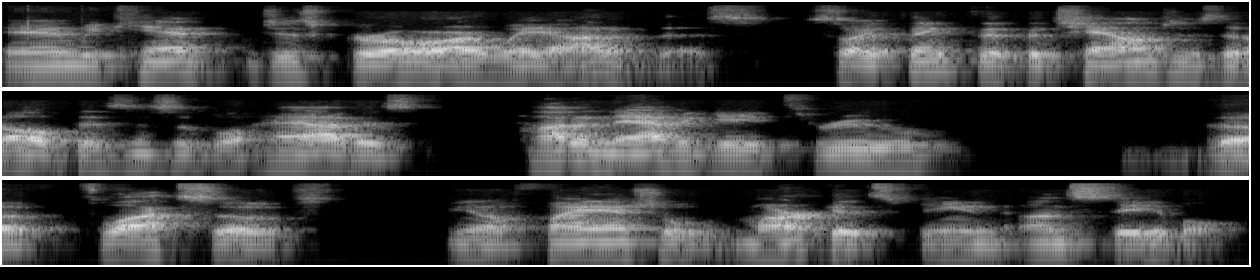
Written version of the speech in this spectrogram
And we can't just grow our way out of this. So I think that the challenges that all businesses will have is how to navigate through the flux of you know financial markets being unstable.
